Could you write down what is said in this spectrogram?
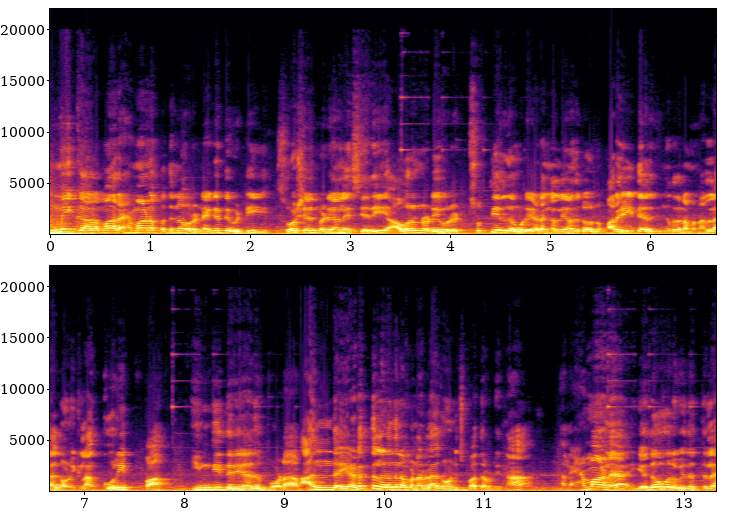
அண்மை காலமாக ரஹ்மானை பற்றின ஒரு நெகட்டிவிட்டி சோஷியல் மீடியாலையும் சரி அவருடைய ஒரு சுற்றி இருக்கக்கூடிய இடங்கள்லையும் வந்துட்டு ஒன்று பரவிக்கிட்டே இருக்குங்கிறத நம்ம நல்லா கவனிக்கலாம். குறிப்பாக ஹிந்தி தெரியாது போடா. அந்த இடத்துல இருந்து நம்ம நல்லா கவனிச்சு பார்த்தோம் அப்படின்னா ரஹ்மானை ஏதோ ஒரு விதத்தில்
